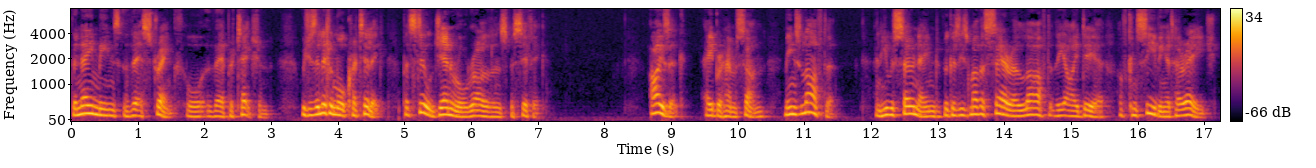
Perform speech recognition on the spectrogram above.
The name means their strength or their protection, which is a little more Cratylic, but still general rather than specific. Isaac, Abraham's son, means laughter, and he was so named because his mother Sarah laughed at the idea of conceiving at her age.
